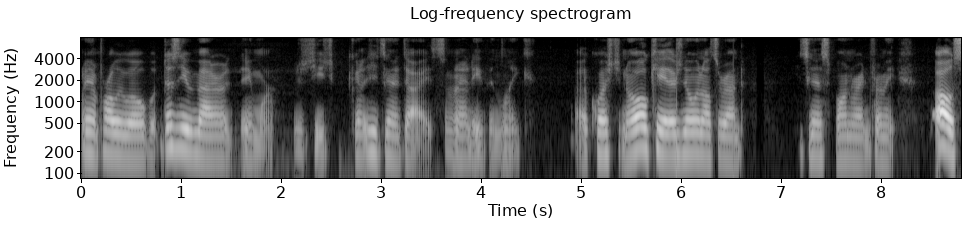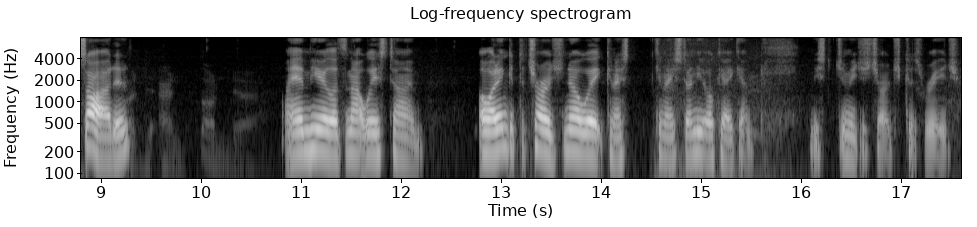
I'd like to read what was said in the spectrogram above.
I probably will, but it doesn't even matter anymore. Just, he's gonna he's gonna die. It's not even like a question. Oh, okay, there's no one else around. He's gonna spawn right in front of me. Oh, saw it, dude. I am here. Let's not waste time. Oh, I didn't get the charge. No, wait. Can I can I stun you? Okay, I can. Let me, let me just charge because rage.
